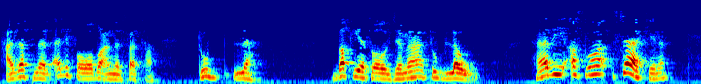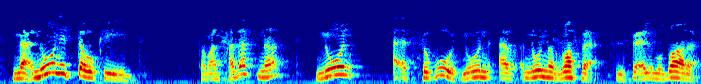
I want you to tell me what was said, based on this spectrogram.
حذفنا الألف ووضعنا الفتحة. تبلى. بقيت واو الجماعة تبلو. هذه أصلها ساكنة. مع نون التوكيد. طبعا حذفنا نون الثبوت نون نون الرفع في الفعل المضارع.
